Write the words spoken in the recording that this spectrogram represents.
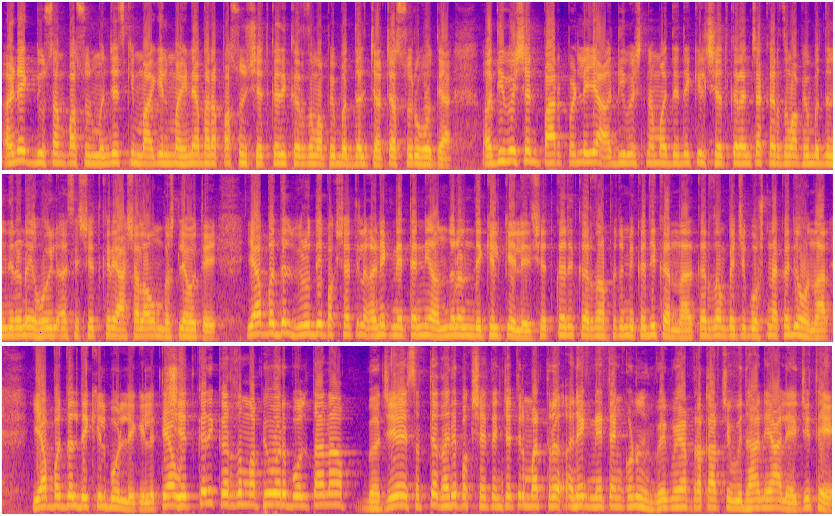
अनेक दिवसांपासून म्हणजेच की मागील महिन्याभरापासून शेतकरी कर्जमाफीबद्दल चर्चा सुरू होत्या. अधिवेशन पार पडले या अधिवेशनामध्ये देखील शेतकऱ्यांच्या कर्जमाफीबद्दल निर्णय होईल असे शेतकरी आशा लावून बसले होते. याबद्दल विरोधी पक्षातील अनेक नेत्यांनी आंदोलन देखील केले. शेतकरी कर्जमाफी तुम्ही कधी करणार? कर्जमाफीची घोषणा कधी होणार? याबद्दल देखील बोलले गेले. त्या शेतकरी कर्जमाफीवर बोलताना जे सत्ताधारी पक्ष आहेत त्यांच्यातील मात्र अनेक नेत्यांकडून वेगवेगळ्या प्रकारचे विधाने आले जिथे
